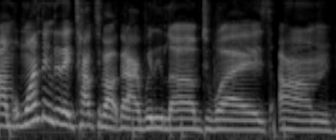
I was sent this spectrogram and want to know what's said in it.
Um, one thing that they talked about that I really loved was um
